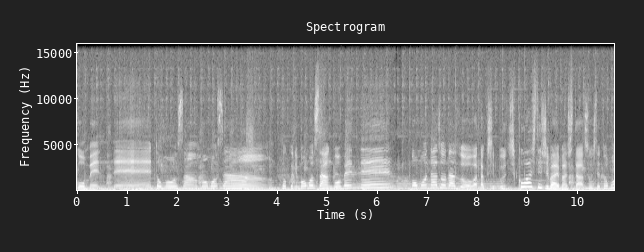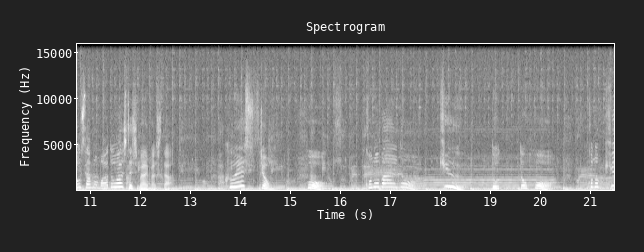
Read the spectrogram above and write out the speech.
ごめんねともさんももさん。特にももさんごめんね。桃なぞなぞ私ぶち壊してしまいました。そしてともさんも惑わしてしまいました。クエスチョン4この場合の Q.4 この Q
